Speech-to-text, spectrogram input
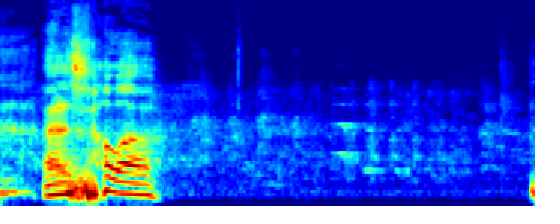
and so, uh,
